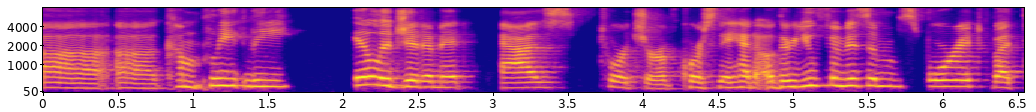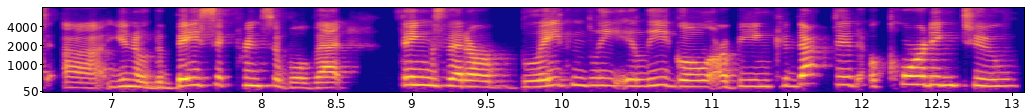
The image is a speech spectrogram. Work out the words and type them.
uh, uh, completely illegitimate as torture. Of course, they had other euphemisms for it, but uh, you know the basic principle that things that are blatantly illegal are being conducted according to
